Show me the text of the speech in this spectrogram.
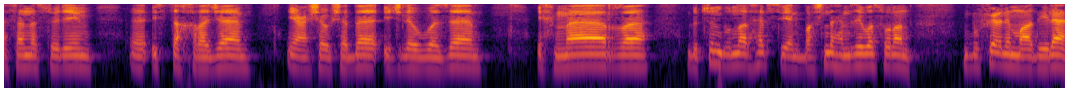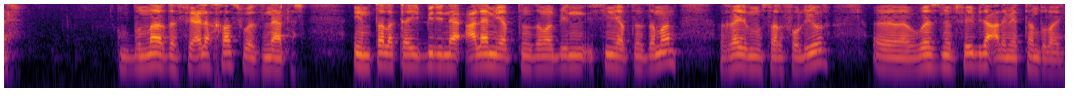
efendim söyleyeyim, e, istahraca, i'şevşebe, iclevveze, ihmarra, bütün bunlar hepsi yani başında hemze-i vasıl olan bu fi'li madiler, bunlar da fiile has vezinlerdir. İntalakayı birine alem yaptığın zaman, birinin ismini yaptığın zaman gayr musarrif oluyor. Ee, veznül fiil bir de alemiyetten dolayı.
